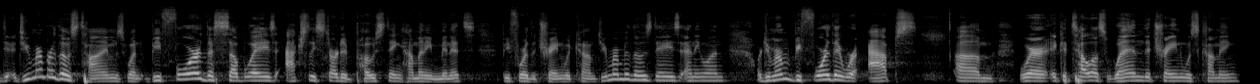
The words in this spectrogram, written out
do, do, you remember those times when, before the subways actually started posting how many minutes before the train would come? Do you remember those days, anyone? Or do you remember before there were apps um, where it could tell us when the train was coming?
